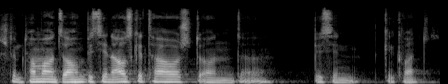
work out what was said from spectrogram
Stimmt. Haben wir uns auch ein bisschen ausgetauscht und äh, bisschen gequatscht.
